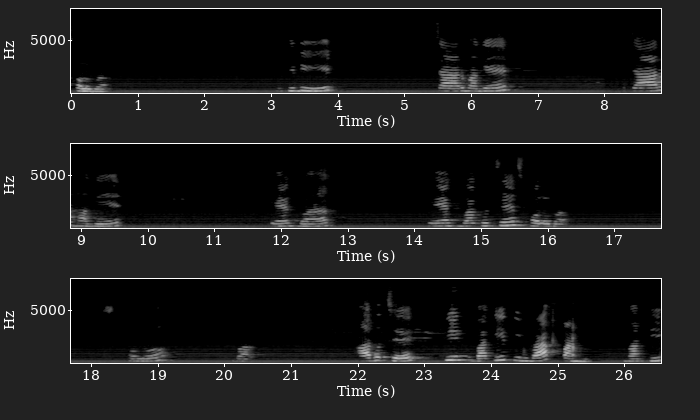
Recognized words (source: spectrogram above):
স্থলভাগ। পৃথিবীর চার ভাগের চার ভাগের এক ভাগ এক ভাগ হচ্ছে স্থলভাগ স্থলভাগ আর হচ্ছে তিন, বাকি তিন ভাগ পানি। বাকি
